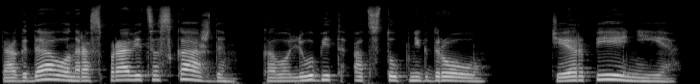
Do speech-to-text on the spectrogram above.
Тогда он расправится с каждым, кого любит отступник Дроу. Терпение.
